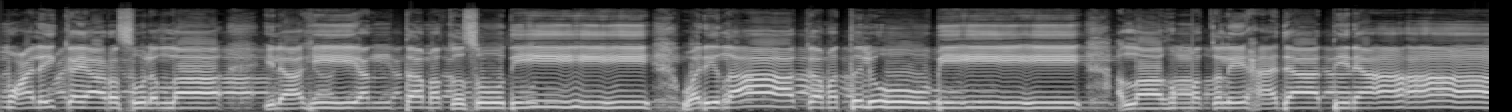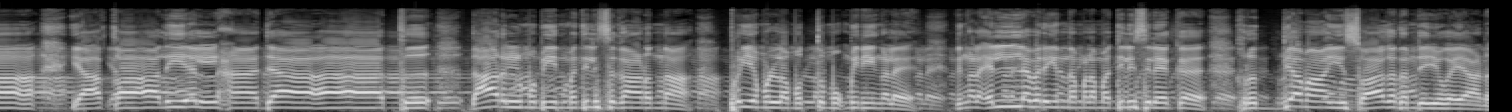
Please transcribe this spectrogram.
വസ്സലാമു അലൈക യാ റസൂലല്ലാഹ് ഇലാഹി അൻത മഖ്സൂദി വരിളാക മത്ലൂബി اللهم اقض حاجاتنا يا قاضي الحاجات ദാറുൽ മുബീൻ മജ്ലിസ് കാണുന്ന പ്രിയമുള്ള മുത്തു മുഅ്മിനീങ്ങളെ നിങ്ങൾ എല്ലാവരെയും നമ്മളെ മജ്ലിസിലേക്ക് ഹൃദ്യമായി സ്വാഗതം ചെയ്യുകയാണ്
